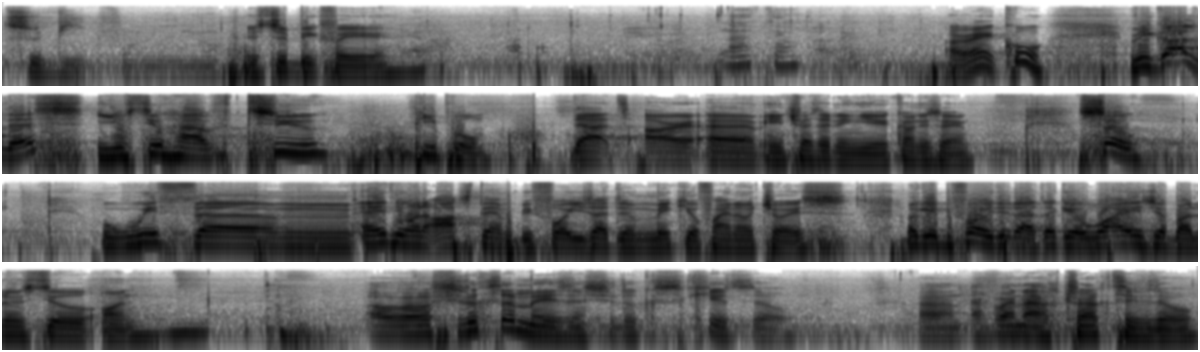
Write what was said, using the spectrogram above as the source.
too big for me, you know. It's too big for you. Nothing. All right, cool. Regardless, you still have two people that are um, interested in you. Come this way. So, with um, anything you want to ask them before you decide to make your final choice? Okay, before we do that, okay, why is your balloon still on? Oh well, she looks amazing. She looks cute though, and I find her attractive though.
